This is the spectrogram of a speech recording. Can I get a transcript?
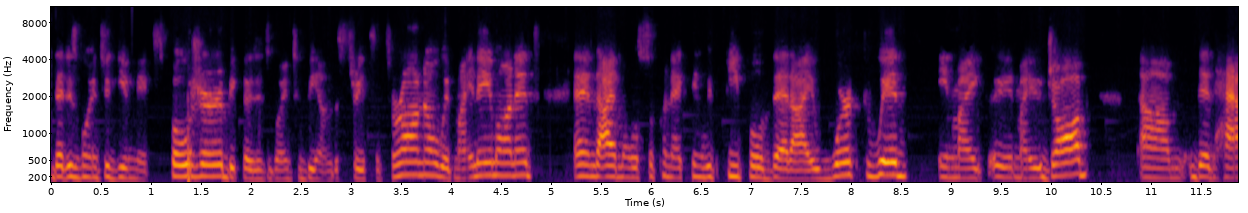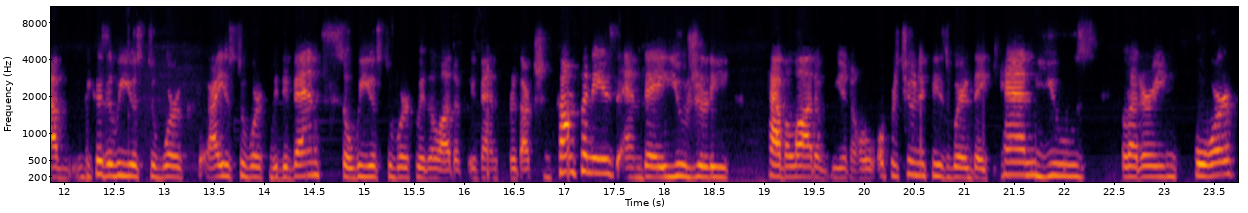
that is going to give me exposure because it's going to be on the streets of Toronto with my name on it. And I'm also connecting with people that I worked with in my in my job um, that have because we used to work. I used to work with events, so we used to work with a lot of event production companies, and they usually have a lot of you know opportunities where they can use lettering for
